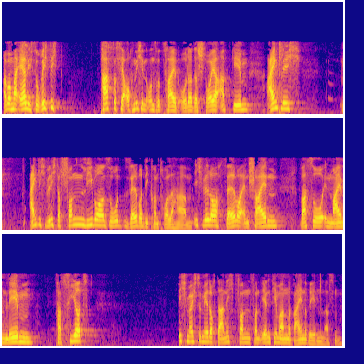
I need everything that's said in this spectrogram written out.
Aber mal ehrlich, so richtig passt das ja auch nicht in unsere Zeit, oder? Das Steuer abgeben. Eigentlich, eigentlich will ich doch schon lieber so selber die Kontrolle haben. Ich will doch selber entscheiden, was so in meinem Leben passiert. Ich möchte mir doch da nicht von, von irgendjemandem reinreden lassen.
